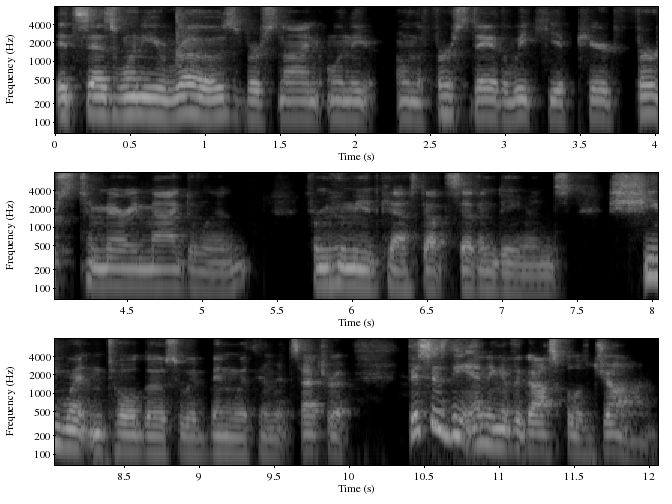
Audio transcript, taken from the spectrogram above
It says when he arose verse 9 on the on the first day of the week he appeared first to mary magdalene from whom he had cast out seven demons. She went and told those who had been with him, etc. This is the ending of the Gospel of John,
